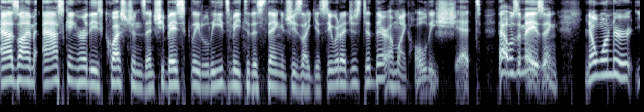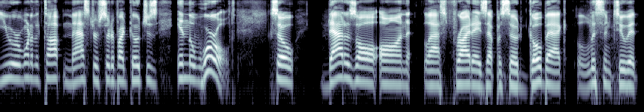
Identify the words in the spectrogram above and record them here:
as I'm asking her these questions, and she basically leads me to this thing, and she's like, You see what I just did there? I'm like, Holy shit, that was amazing. No wonder you were one of the top master certified coaches in the world. So, that is all on last Friday's episode. Go back, listen to it.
